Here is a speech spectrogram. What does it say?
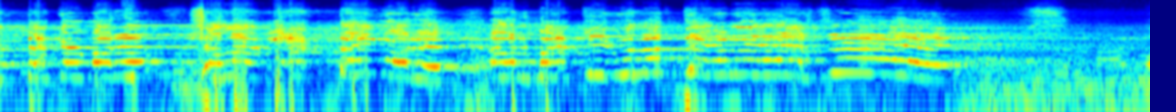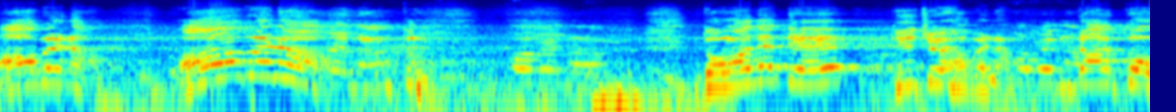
একটাকে মারে শালা একটাই মরে আর বাকিগুলো তেড়ে আসে। হবে না হবে না। তোমাদের দিয়ে কিছুই হবে না। ডাকো।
